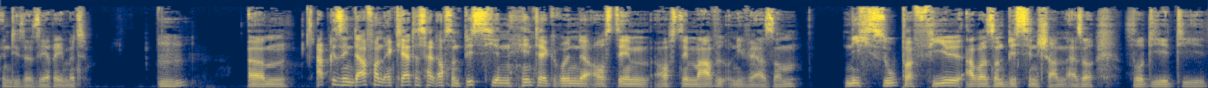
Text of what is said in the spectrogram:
in dieser Serie mit. Mhm. Ähm, abgesehen davon erklärt es halt auch so ein bisschen Hintergründe aus dem, aus dem Marvel-Universum. Nicht super viel, aber so ein bisschen schon. Also so die, die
